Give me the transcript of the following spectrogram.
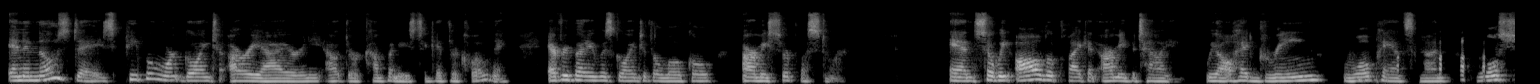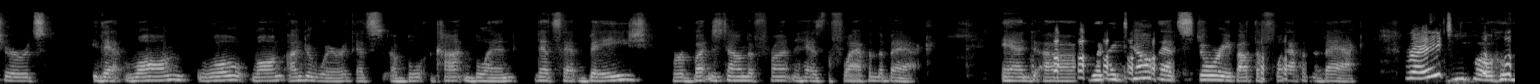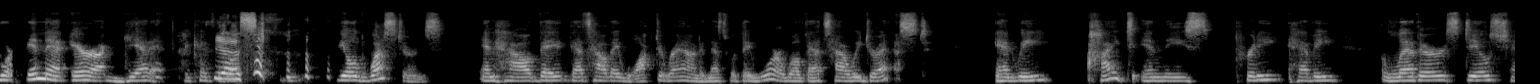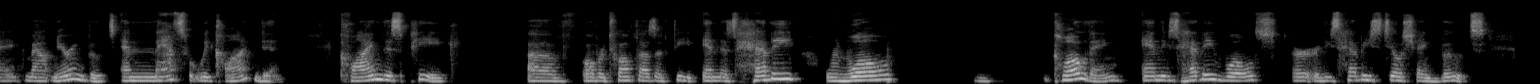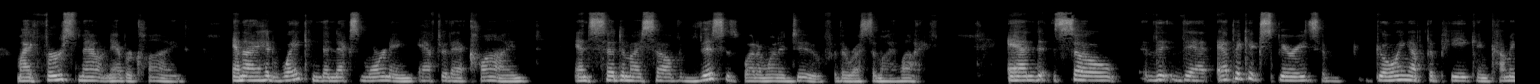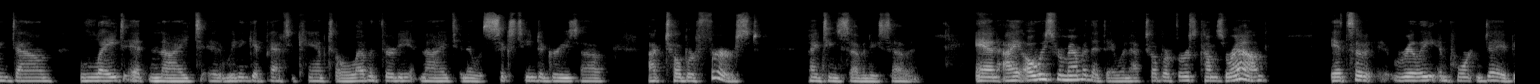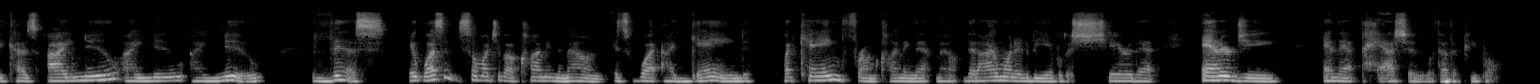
and in those days, people weren't going to REI or any outdoor companies to get their clothing everybody was going to the local army surplus store. And so we all looked like an army battalion. We all had green wool pants on, wool shirts, that long wool, long underwear that's a bl- cotton blend. That's that beige where it buttons down the front and has the flap in the back. And uh, when I tell that story about the flap in the back, right? People who were in that era get it because yes, the old westerns and how they that's how they walked around and that's what they wore well that's how we dressed and we hiked in these pretty heavy leather steel shank mountaineering boots and that's what we climbed in climbed this peak of over 12,000 feet in this heavy wool clothing and these heavy wool or, or these heavy steel shank boots. My first mountain ever climbed. And I had wakened the next morning after that climb and said to myself, this is what I want to do for the rest of my life. And so the, that epic experience of going up the peak and coming down late at night. And we didn't get back to camp till 11:30 at night, and it was 16 degrees out, October 1st, 1977. And I always remember that day when October 1st comes around. It's a really important day because I knew, I knew, I knew this. It wasn't so much about climbing the mountain, it's what I gained, what came from climbing that mountain, that I wanted to be able to share that energy and that passion with other people.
